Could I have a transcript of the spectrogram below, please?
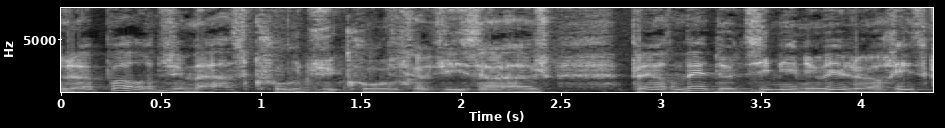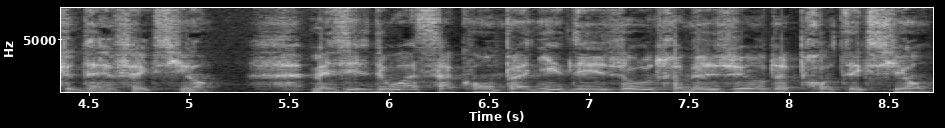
le port du masque ou du couvre-visage permet de diminuer le risque d'infection. Mais il doit s'accompagner des autres mesures de protection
